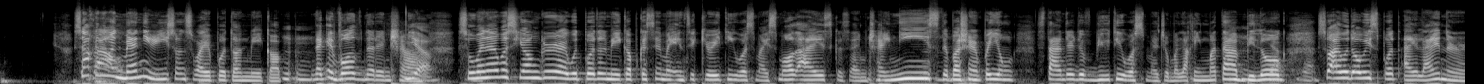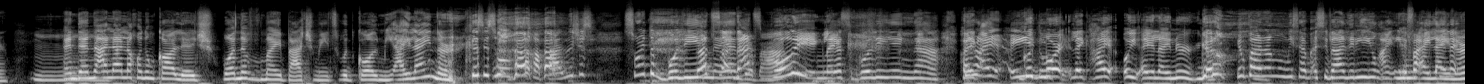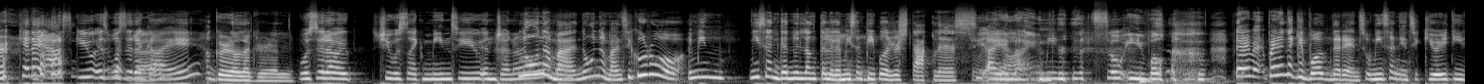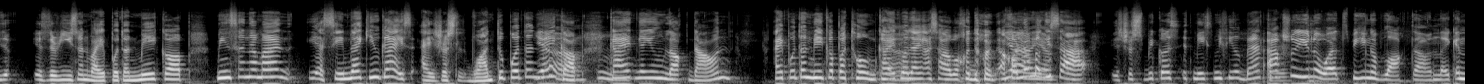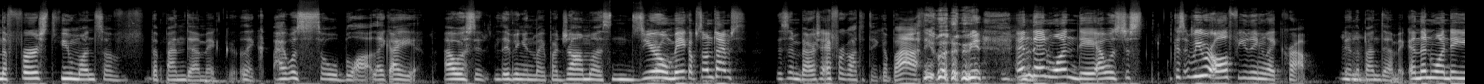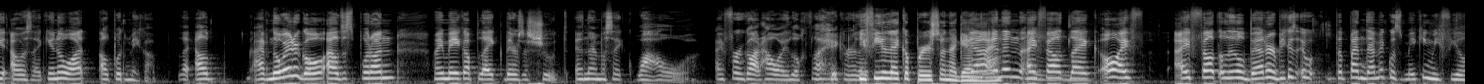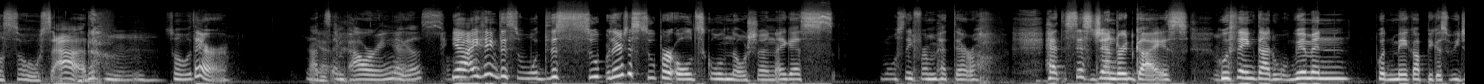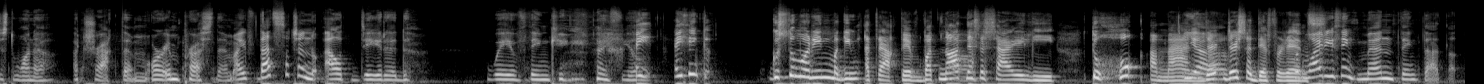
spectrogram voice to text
Sa akin naman, many reasons why I put on makeup. Nag-evolve na rin siya. Yeah. So when I was younger, I would put on makeup kasi my insecurity was my small eyes because I'm Chinese. Diba? Siyempre yung standard of beauty was medyo malaking mata, bilog. Yeah, yeah. So I would always put eyeliner. And then naalala ko nung college, one of my batchmates would call me eyeliner kasi sobrang kapal, which is sort of bullying That's, na yan, that's diba? bullying. Like, That's bullying na. like Pero I, I good more, care. like, hi, oy, eyeliner. Ganon. Yung parang minsan, si Valerie, yung, yung eyeliner. Can I, can I ask you, is was it a guy? a girl, a girl. Was it a, she was like mean to you in general? No naman, no naman. Siguro, I mean, minsan ganun lang talaga. Minsan people are just tactless. Si yeah. eyeliner. I mean, that's so evil. pero, pero nag-evolve na rin. So, minsan insecurity is the reason why I put on makeup. Minsan naman, yeah, same like you guys. I just want to put on Yeah. makeup. Kahit ngayong lockdown, I put on makeup at home kahit Yeah. wala yung asawa ko doon. Ako Yeah, lang yeah. mag-isa. It's just because it makes me feel better. Actually, you know what? Speaking of lockdown, like in the first few months of the pandemic, like I was so blah. Like I, I was living in my pajamas, zero makeup. Sometimes this is embarrassing. I forgot to take a bath. You know what I mean? And then one day I was just because we were all feeling like crap in the mm-hmm. pandemic. And then one day I was like, you know what? I'll put makeup. Like I'll, I have nowhere to go. I'll just put on my makeup like there's a shoot. And I was like, wow, I forgot how I looked like. Or like, you feel like a person again, yeah, no? and then I felt mm. like, oh, I, f- I felt a little better because it, the pandemic was making me feel so sad. Mm-hmm. So there. That's Yeah. empowering, I guess. Yeah, I think this this super there's a super old school notion, I guess mostly from hetero het, cisgendered guys who mm-hmm. think that women put makeup because we just want to attract them or impress them. I that's such an outdated way of thinking, I feel. I, I think gusto mo rin maging attractive but not oh. necessarily to hook a man. Yeah. There, there's a difference. But why do you think men think that?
